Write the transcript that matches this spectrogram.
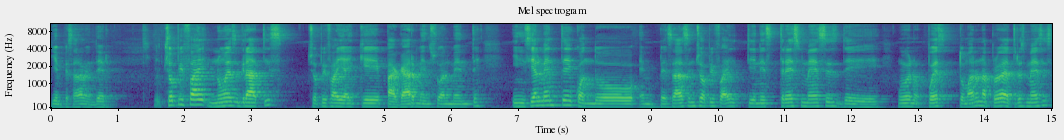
y empezar a vender. Shopify no es gratis, Shopify hay que pagar mensualmente. Inicialmente cuando empezás en Shopify tienes tres meses de... Bueno, puedes tomar una prueba de tres meses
